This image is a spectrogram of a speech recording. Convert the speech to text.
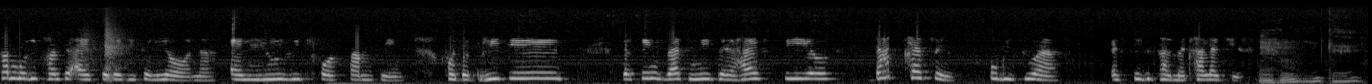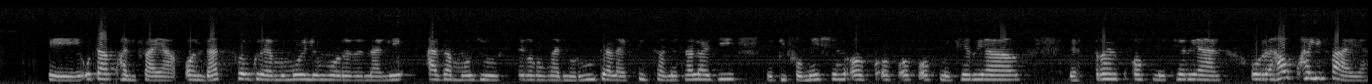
somebody tshwanetse a e sebedise le yona and use it for something. For the bridges, the things that need the high steel, that person o bitsiwa a physical metallurgist. Okay. Eh o tla qualifya on that program mo e leng gore re na le other modules tse gore ra di ruta like physical metallurgy the deformation of, of, of, of material the strength of material. Or how qualifier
